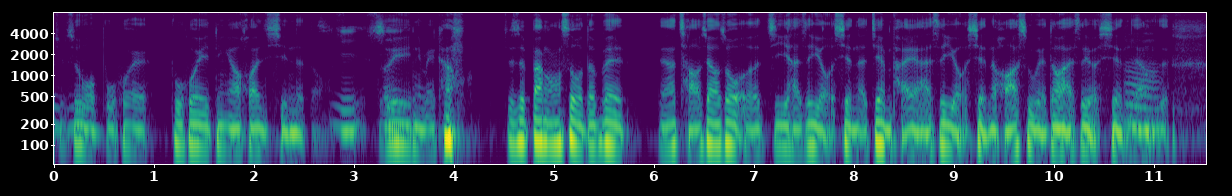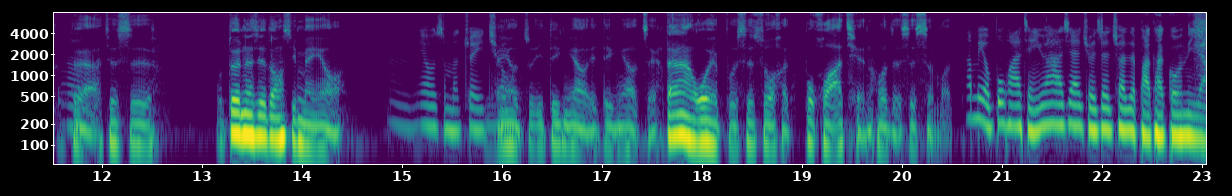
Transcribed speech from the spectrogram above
就是我不会。不会一定要换新的东西，所以你没看，就是办公室我都被人家嘲笑说，我耳机还是有线的，键盘还是有线的，滑鼠也都还是有线这样子。对啊，就是我对那些东西没有，嗯，没有什么追求，没有就一定要一定要这样。当然，我也不是说很不花钱或者是什么。他没有不花钱，因为他现在全身穿着 Patagonia。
